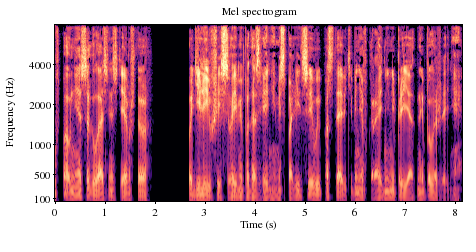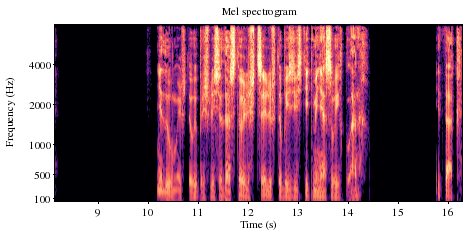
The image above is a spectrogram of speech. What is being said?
вполне согласен с тем, что, поделившись своими подозрениями с полицией, вы поставите меня в крайне неприятное положение. Не думаю, что вы пришли сюда с той лишь целью, чтобы известить меня о своих планах. Итак,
